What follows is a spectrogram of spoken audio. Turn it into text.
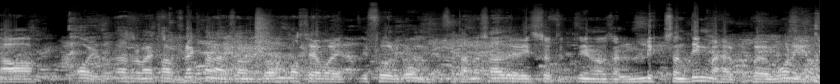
Ja, oj, alltså de här takfläktarna som, de måste ju ha varit i full gång. För annars hade vi suttit i någon sån här Lützendimma här på övervåningen.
